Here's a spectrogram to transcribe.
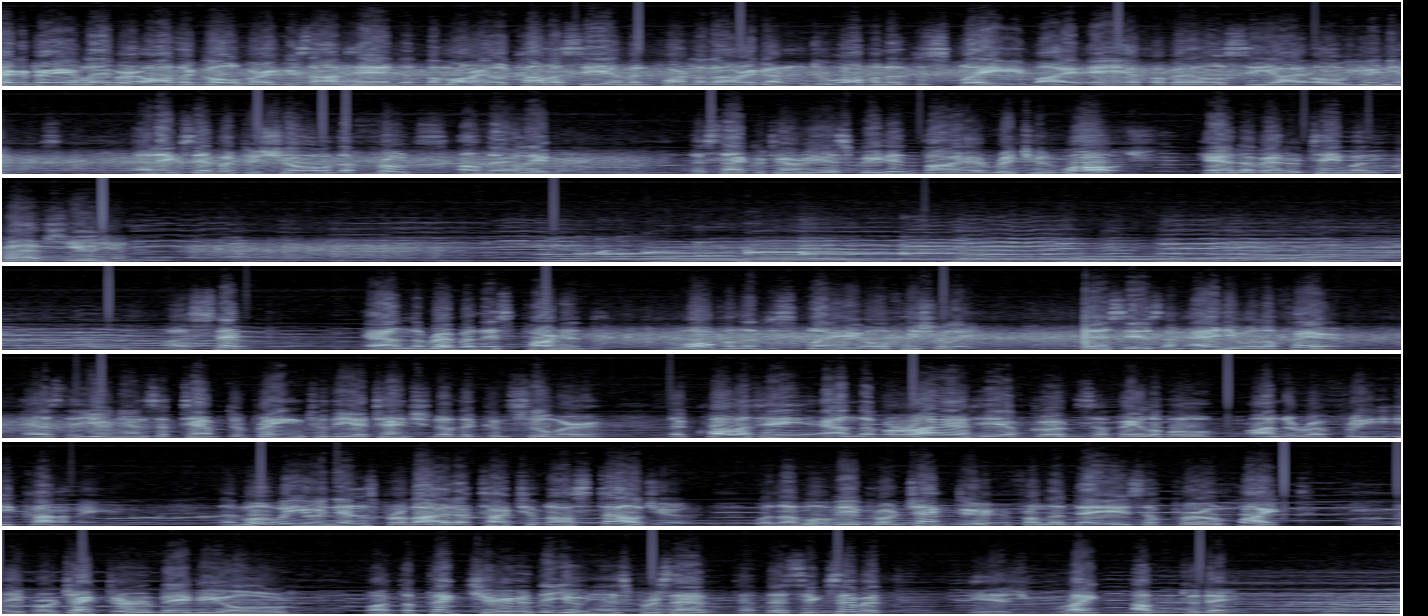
Secretary of Labor Arthur Goldberg is on hand at Memorial Coliseum in Portland, Oregon to open a display by AFL-CIO unions, an exhibit to show the fruits of their labor. The Secretary is greeted by Richard Walsh, head of Entertainment Crafts Union. A snip, and the ribbon is parted to open the display officially. This is an annual affair as the unions attempt to bring to the attention of the consumer the quality and the variety of goods available under a free economy. The movie unions provide a touch of nostalgia with a movie projector from the days of Pearl White. The projector may be old, but the picture the unions present at this exhibit is right up to date.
